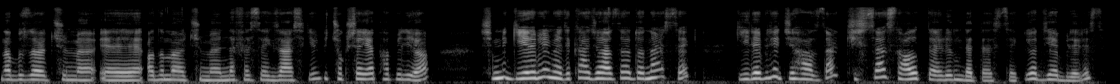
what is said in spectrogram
nabız ölçümü, e, adım ölçümü, nefes egzersizi gibi birçok şey yapabiliyor. Şimdi giyilebilir medikal cihazlara dönersek, giyilebilir cihazlar kişisel sağlık değerlerini de destekliyor diyebiliriz.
